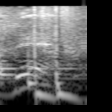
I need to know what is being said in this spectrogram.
Yeah.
